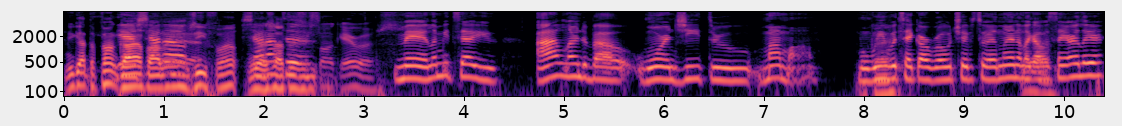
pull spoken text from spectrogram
You got the funk Yeah, god shout following out- G Funk. shout out to- Funk era. Man, let me tell you, I learned about Warren G through my mom. When we would take our road trips to Atlanta, like I was saying earlier,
